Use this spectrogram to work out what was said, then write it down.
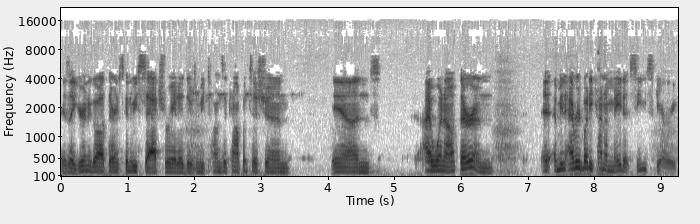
He's like, "You're going to go out there and it's going to be saturated. There's going to be tons of competition." And I went out there and I mean, everybody kind of made it seem scary.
